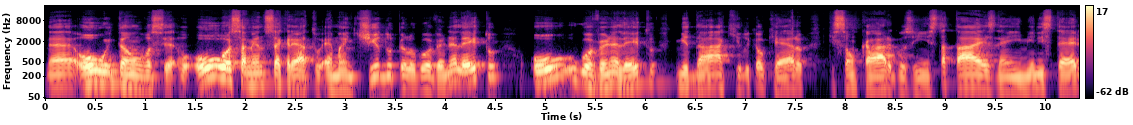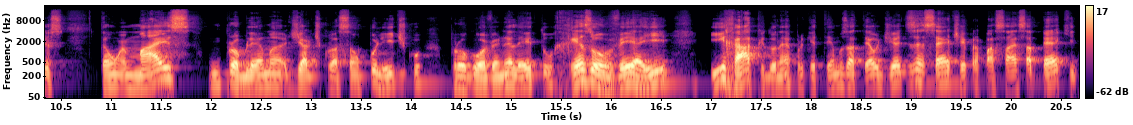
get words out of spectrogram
né, ou então você, ou o orçamento secreto é mantido pelo governo eleito, ou o governo eleito me dá aquilo que eu quero, que são cargos em estatais, né, em ministérios. Então é mais um problema de articulação político para o governo eleito resolver aí e rápido, né? Porque temos até o dia 17 aí para passar essa PEC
